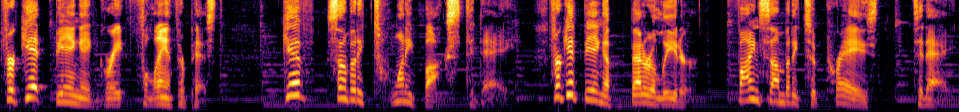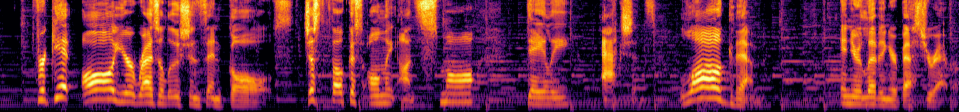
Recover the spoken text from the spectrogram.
Forget being a great philanthropist, give somebody 20 bucks today. Forget being a better leader, find somebody to praise today. Forget all your resolutions and goals. Just focus only on small, daily actions. Log them in your living your best year ever.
